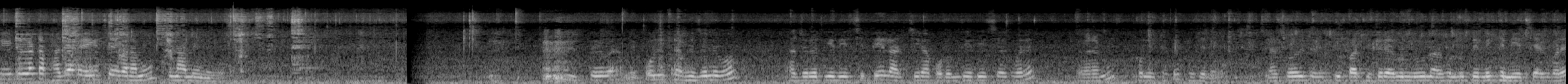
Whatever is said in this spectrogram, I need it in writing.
নিউট্রেলাটা ভাজা হয়ে গেছে, এবার আমি নামিয়ে নেব। তো এবার আমি পনিরটা ভেজে নেব। তার জন্য দিয়ে দিয়েছি তেল আর জিরা ফোড়ন দিয়ে দিয়েছি একবারে। এবার আমি পনিরটাকে ভেজে নেব। আর পনিরটা ডিব্বার ভিতরে আমি নুন আর হলুদ দিয়ে মেখে নিয়েছি একবারে।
